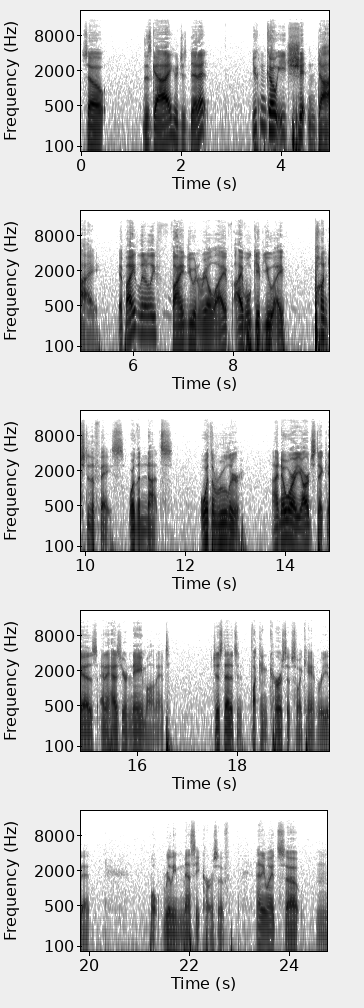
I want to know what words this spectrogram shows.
So, this guy who just did it, you can go eat shit and die. If I literally find you in real life, I will give you a punch to the face, or the nuts, or with a ruler. I know where a yardstick is, and it has your name on it. Just that it's in fucking cursive, so I can't read it. Well, really messy cursive. Anyway, so. Mm.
